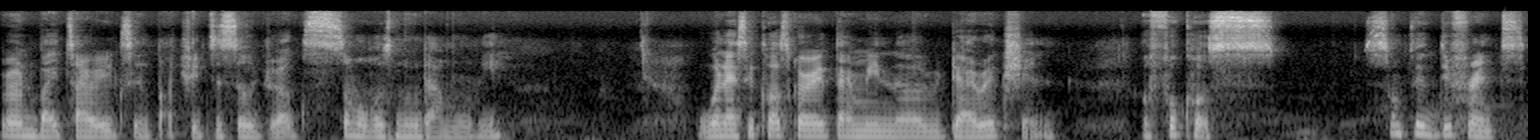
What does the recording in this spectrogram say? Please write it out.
run by Tariq and Patrick to sell drugs. Some of us know that movie. When I say course correct, I mean a redirection, a focus, something different,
